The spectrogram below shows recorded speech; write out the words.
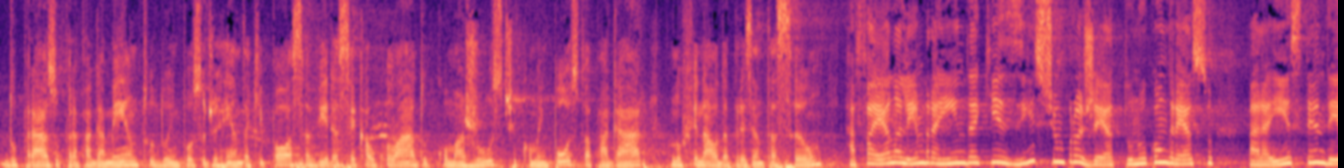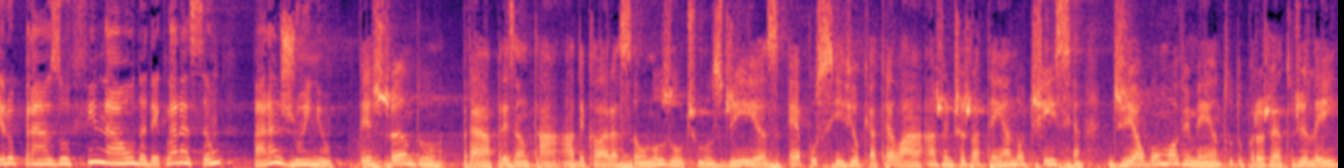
do prazo para pagamento do imposto de renda que possa vir a ser calculado como ajuste, como imposto a pagar no final da apresentação. Rafaela lembra ainda que existe um projeto no Congresso para estender o prazo final da declaração para junho. Deixando para apresentar a declaração nos últimos dias, é possível que até lá a gente já tenha notícia de algum movimento do projeto de lei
